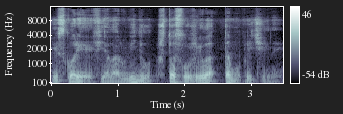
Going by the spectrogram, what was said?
и вскоре Фиалар увидел, что служило тому причиной.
